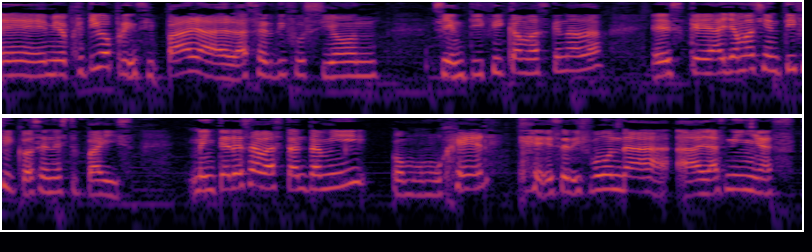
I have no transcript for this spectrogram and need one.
Eh, mi objetivo principal al hacer difusión científica más que nada es que haya más científicos en este país. Me interesa bastante a mí como mujer que se difunda a las niñas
